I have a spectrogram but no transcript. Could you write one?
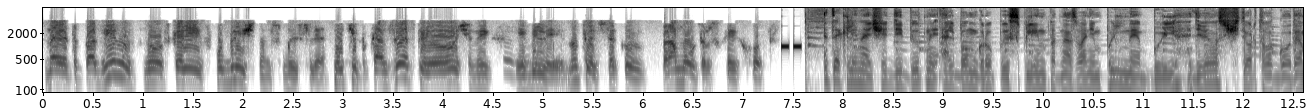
на это подвинуть, но скорее в публичном смысле. Ну, типа концерт, приуроченный к юбилею. Ну, то есть такой промоутерский ход. Так или иначе, дебютный альбом группы «Сплин» под названием «Пыльная быль» 94 года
